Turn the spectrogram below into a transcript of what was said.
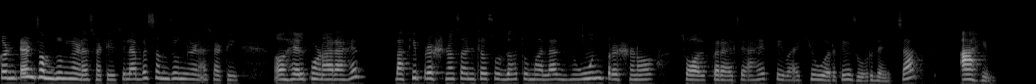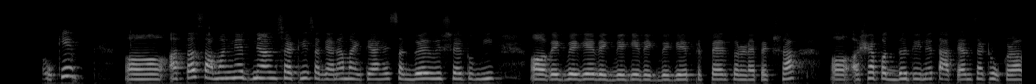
कंटेंट समजून घेण्यासाठी सिलेबस समजून घेण्यासाठी हेल्प होणार आहे बाकी प्रश्नसंच सुद्धा तुम्हाला घेऊन प्रश्न सॉल्व्ह करायचे आहेत. पी वाय क्यू वरती जोर द्यायचा आहे. ओके आता सामान्य ज्ञानसाठी सगळ्यांना माहिती आहे सगळे विषय तुम्ही वेगवेगळे वेगवेगळे वेगवेगळे प्रिपेअर करण्यापेक्षा अशा पद्धतीने तात्यांचा ठोकळा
